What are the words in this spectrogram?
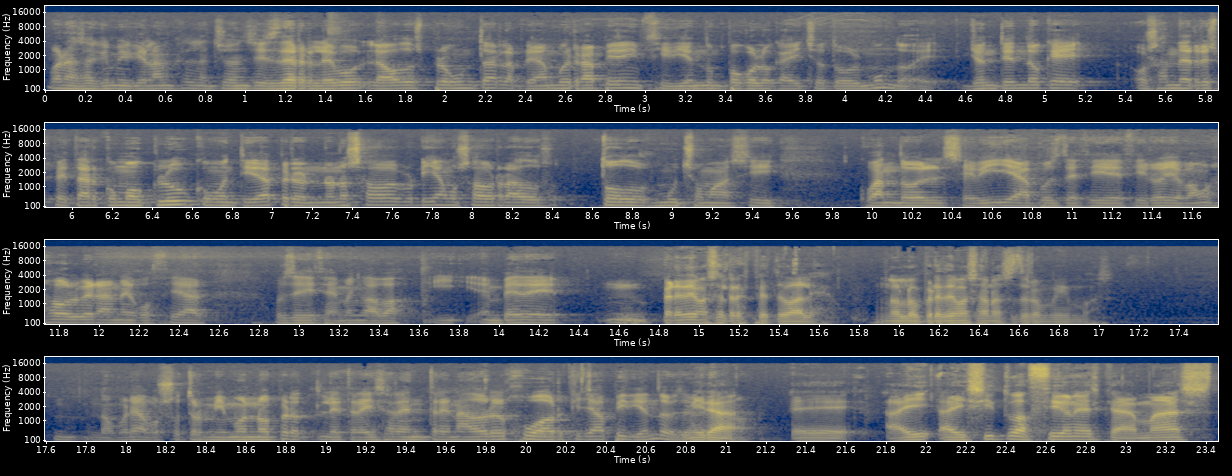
Buenas, aquí Miguel Ángel Nacho Sánchez de relevo. Le hago dos preguntas. La primera muy rápida, incidiendo un poco lo que ha dicho todo el mundo. Eh, yo entiendo que os han de respetar como club, como entidad, pero no nos habríamos ahorrado todos mucho más si cuando el Sevilla pues decide decir, oye, vamos a volver a negociar, pues te dicen, venga, va. Y en vez de... mm, Perdemos el respeto, vale. Nos lo perdemos a nosotros mismos. No, hombre, a vosotros mismos no, pero le traéis al entrenador el jugador que ya pidiendo. desde Mira, eh, hay, hay situaciones que además,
